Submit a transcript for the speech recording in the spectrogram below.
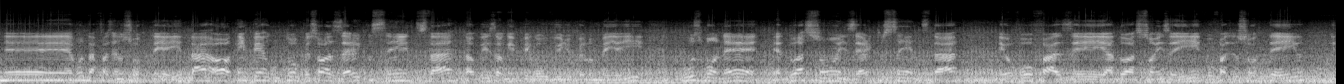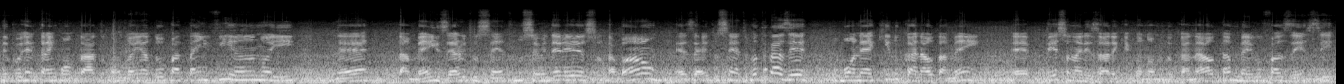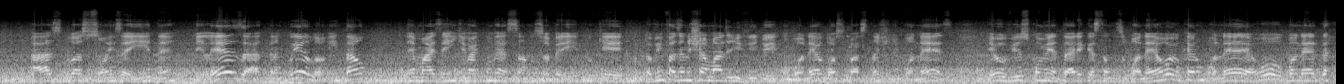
É, vou estar tá fazendo sorteio aí, tá? Ó, quem perguntou, pessoal, 0800, tá? Talvez alguém pegou o vídeo pelo meio aí. Os boné é doações, 0800, tá? Eu vou fazer as doações aí, vou fazer o sorteio e depois entrar em contato com o ganhador para estar tá enviando aí, né? Também 0800 no seu endereço, tá bom? É 0800. Vou trazer o boné aqui do canal também, é personalizado aqui com o nome do canal. Também vou fazer se as doações aí, né? Beleza? Tranquilo? Então, né, mais a gente vai conversando sobre aí, porque eu vim fazendo chamada de vídeo aí com boné, eu gosto bastante de bonés. Eu vi os comentários a questão dos boné, ou eu quero um boné, ou o boné da...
